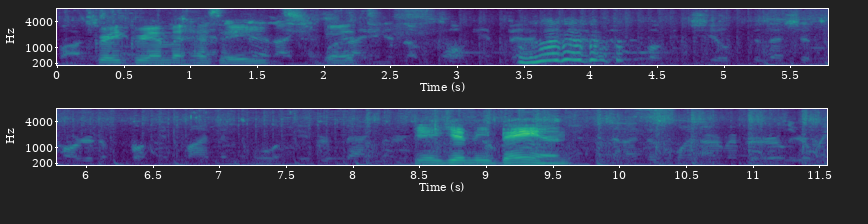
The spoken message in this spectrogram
box. Great grandma has AIDS. What? hide in the fucking back of the fucking shield because that shit's harder to fucking find than toilet paper back there. You get me banned. And at this point, I remember earlier my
